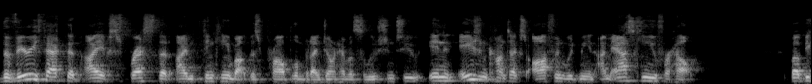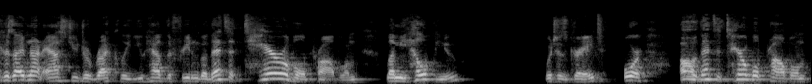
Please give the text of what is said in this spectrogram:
the very fact that I express that I'm thinking about this problem, but I don't have a solution to, in an Asian context, often would mean I'm asking you for help. But because I've not asked you directly, you have the freedom to go, that's a terrible problem. Let me help you, which is great. Or, oh, that's a terrible problem.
